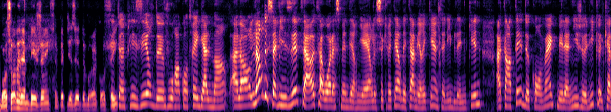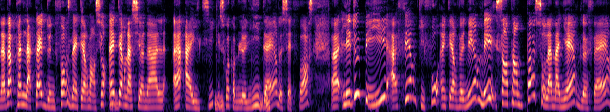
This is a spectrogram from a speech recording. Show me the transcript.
Bonsoir, Mme Bégin. C'est un plaisir de vous rencontrer. C'est un plaisir de vous rencontrer également. Alors, lors de sa visite à Ottawa la semaine dernière, le secrétaire d'État américain Anthony Blinken a tenté de convaincre Mélanie Joly que le Canada prenne la tête d'une force d'intervention mhm. internationale à Haïti, qui mhm. soit comme le leader de cette force. Euh, les deux pays affirment qu'il faut intervenir, mais s'entendent pas sur la manière de le faire.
